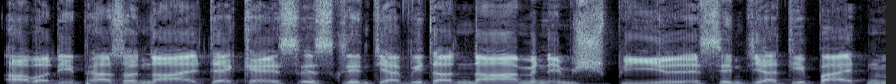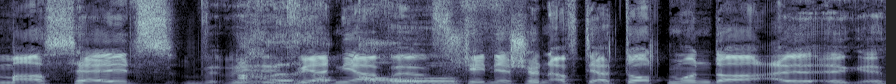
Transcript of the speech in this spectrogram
aber die Personaldecke, es, es sind ja wieder Namen im Spiel. Es sind ja die beiden Marcells, w- werden ja, äh, auf. stehen ja schon auf der Dortmunder äh, äh,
